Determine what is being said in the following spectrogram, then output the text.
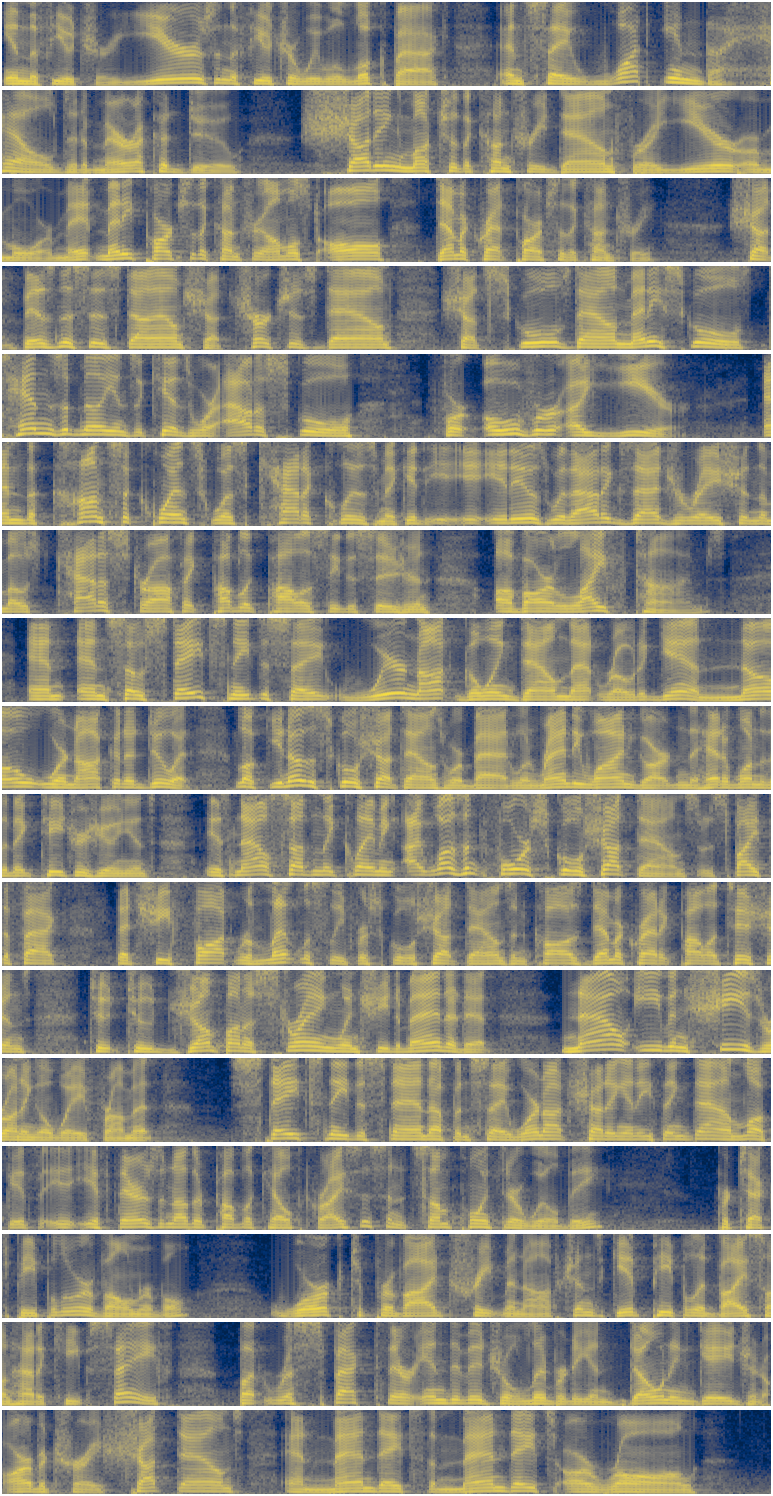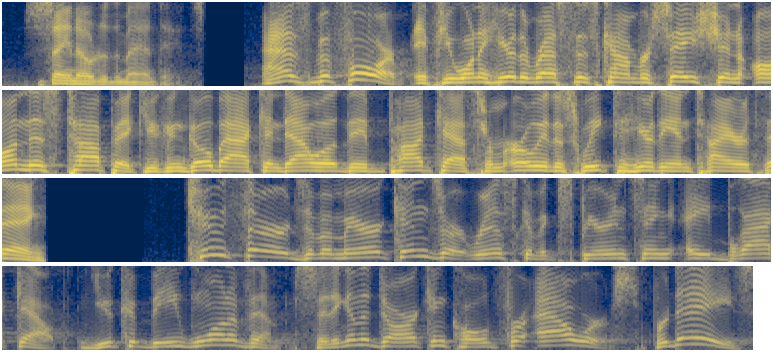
in the future, years in the future, we will look back and say, what in the hell did America do? Shutting much of the country down for a year or more. Many parts of the country, almost all Democrat parts of the country, shut businesses down, shut churches down, shut schools down. Many schools, tens of millions of kids were out of school for over a year. And the consequence was cataclysmic. It, it, is, without exaggeration, the most catastrophic public policy decision of our lifetimes. And and so states need to say we're not going down that road again. No, we're not going to do it. Look, you know the school shutdowns were bad when Randi Weingarten, the head of one of the big teachers unions, is now suddenly claiming I wasn't for school shutdowns despite the fact that she fought relentlessly for school shutdowns and caused Democratic politicians to to jump on a string when she demanded it. Now even she's running away from it states need to stand up and say we're not shutting anything down. Look, if if there's another public health crisis, and at some point there will be, protect people who are vulnerable, work to provide treatment options, give people advice on how to keep safe, but respect their individual liberty and don't engage in arbitrary shutdowns and mandates. The mandates are wrong. Say no to the mandates. As before, if you want to hear the rest of this conversation on this topic, you can go back and download the podcast from earlier this week to hear the entire thing. Two thirds of Americans are at risk of experiencing a blackout. You could be one of them, sitting in the dark and cold for hours, for days,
